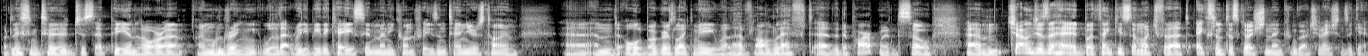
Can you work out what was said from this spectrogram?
But listening to Giuseppe and Laura, I'm wondering, will that really be the case in many countries in 10 years' time? uh, and old buggers like me will have long left uh, the department. So, um, challenges ahead, but thank you so much for that excellent discussion and congratulations again.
